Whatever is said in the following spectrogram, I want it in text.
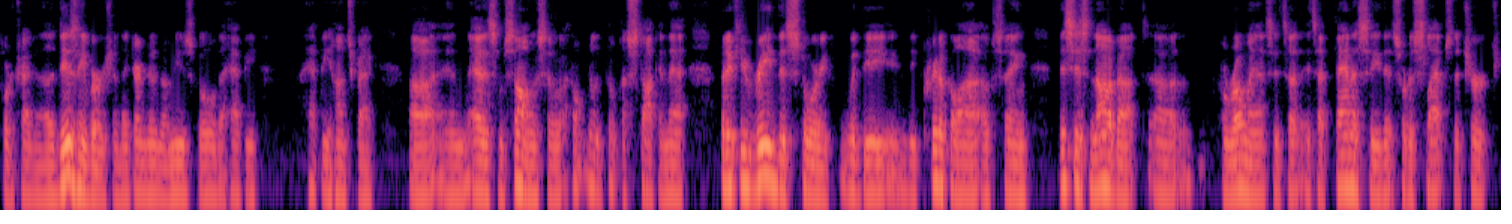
sort of tragic. The Disney version, they turned it into a musical, The Happy, Happy Hunchback, uh, and added some songs. So I don't really put much stock in that. But if you read this story with the the critical eye of saying this is not about uh, a romance, it's a it's a fantasy that sort of slaps the church,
